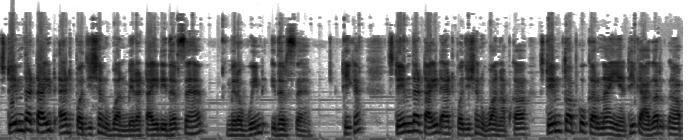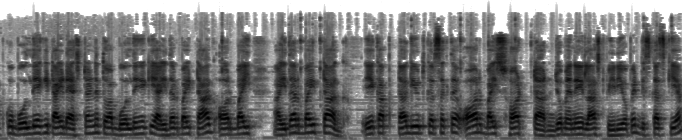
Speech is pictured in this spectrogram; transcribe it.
Stem the tide at position one मेरा टाइड इधर से है, मेरा विंड इधर से है, ठीक है? Stem the tide at position one आपका स्टेम तो आपको करना ही है, ठीक है? अगर आपको बोल दिया कि टाइड एस्टर्न है तो आप बोल देंगे कि आइदर बाई टाग और बाई आइदर बाई टाग एक आप टग यूज़ कर सकते हैं और बाई शॉर्ट टर्न जो मैंने लास्ट वीडियो पे डिस्कस किया,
